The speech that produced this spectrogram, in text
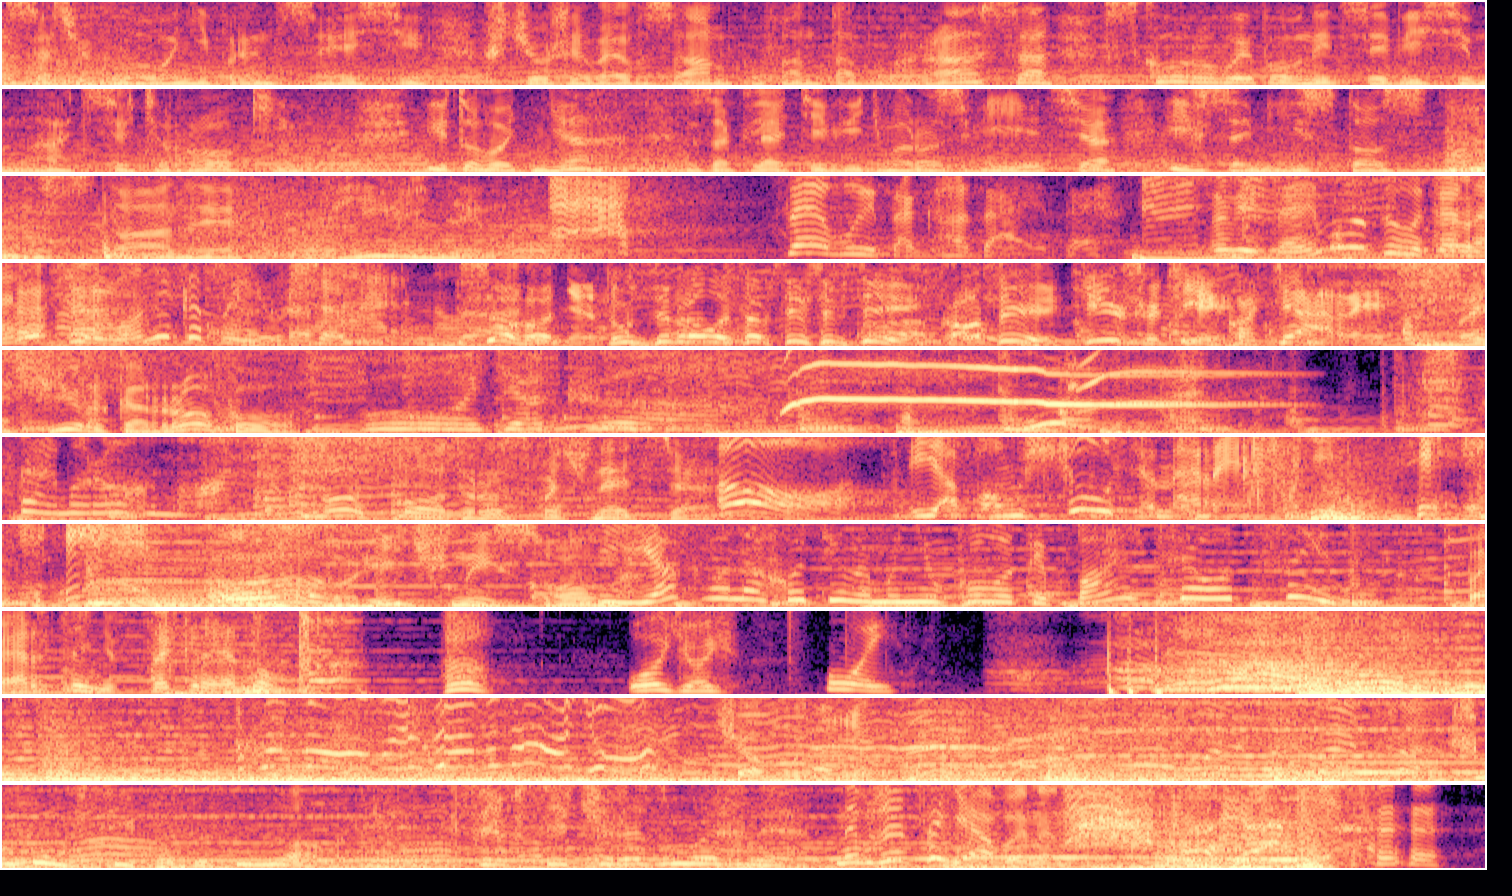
Зачаклованій принцесі, що живе в замку Фантабулараса, скоро виповниться 18 років. І того дня закляття відьми розвіється, і все місто знов стане вільним. Це ви так гадаєте. Вітаємо на телеканалі Червоний капелюшок. Гарно. Сьогодні тут зібралися всі-всі-всі. Коти, кішечки, котяри. Вечірка року О, яка! Це семеро гномів. от-от розпочнеться. О, я помщуся нарешті. Сторічний сон. Як вона хотіла мені вколоти пальця оцим? Перстень з секретом. Ой-ой. Ой, Позасинали? Це все через мене. Невже це я винен?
